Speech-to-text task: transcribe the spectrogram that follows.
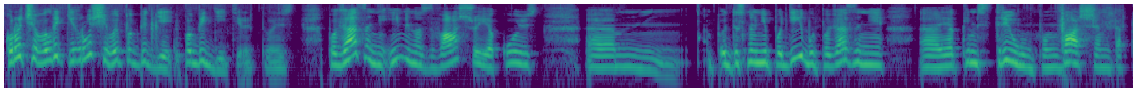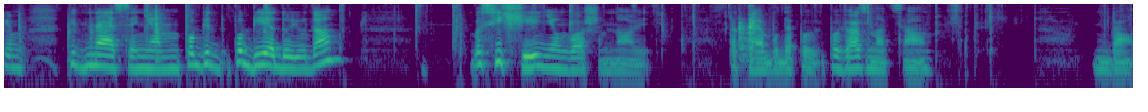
коротше, великі гроші ви побіді- побідітель. Тобто пов'язані іменно з вашою якоюсь ем, основні події будуть пов'язані е, якимсь тріумфом, вашим таким піднесенням, побід, побєдою, да? восхищенням вашим навіть. Таке буде пов'язана ця. Да.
